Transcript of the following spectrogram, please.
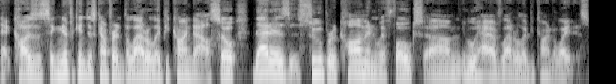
that causes significant discomfort at the lateral epicondyle. So that is super common with folks um, who have lateral epicondylitis.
